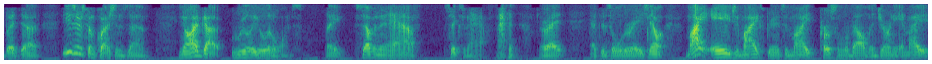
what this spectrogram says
But uh, these are some questions. Um, you know, I've got really little ones, like seven and a half, six and a half. all right, at this older age. Now, my age and my experience and my personal development journey and my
